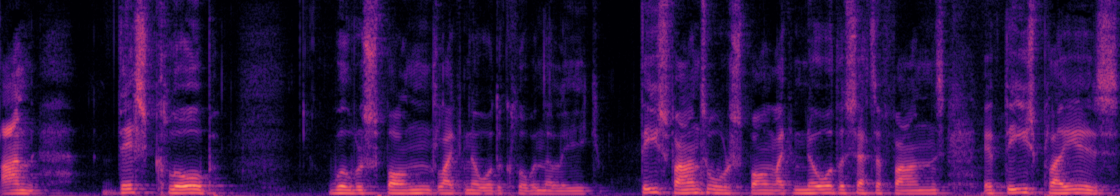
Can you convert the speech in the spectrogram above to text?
and this club will respond like no other club in the league. These fans will respond like no other set of fans. If these players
